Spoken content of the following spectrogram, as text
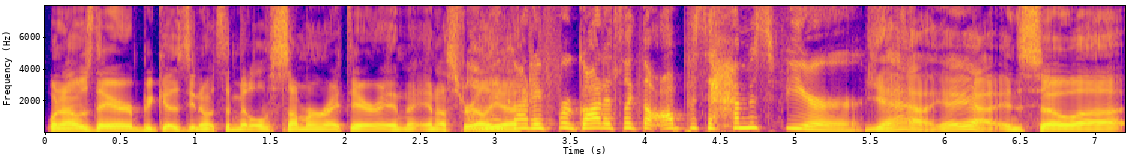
when i was there because you know it's the middle of summer right there in, in australia oh my god i forgot. It's like the opposite hemisphere. Yeah yeah yeah. And so uh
